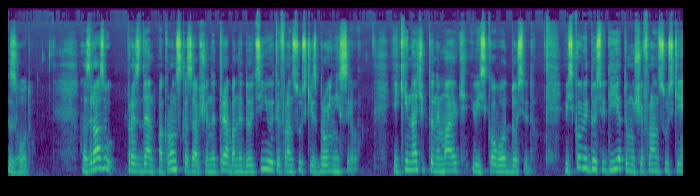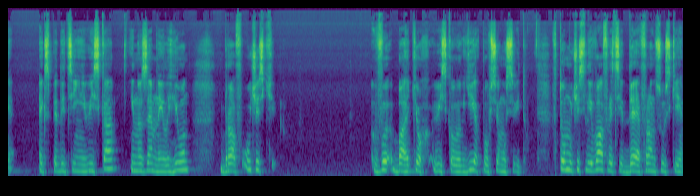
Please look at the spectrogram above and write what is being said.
згоду. Зразу президент Макрон сказав, що не треба недооцінювати французькі збройні сили, які, начебто, не мають військового досвіду. Військовий досвід є, тому що французькі експедиційні війська, іноземний легіон брав участь в багатьох військових діях по всьому світу в тому числі в Африці, де французькі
